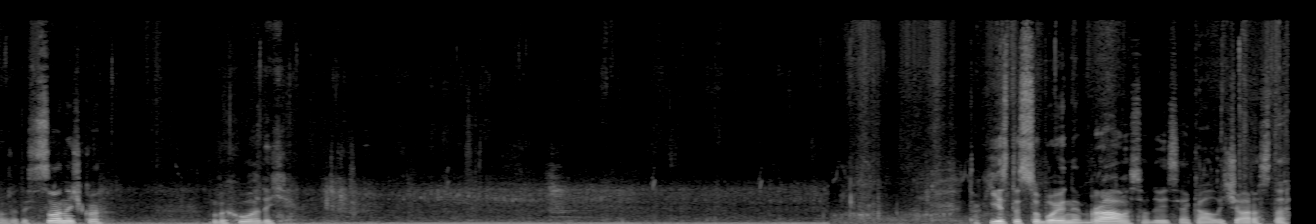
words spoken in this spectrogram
А вже десь сонечко виходить. Їсти з собою не брав, ось дивіться, яка лича росте.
